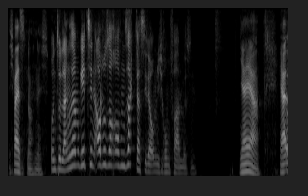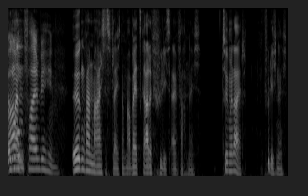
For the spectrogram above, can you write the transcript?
Ich weiß es noch nicht. Und so langsam geht es den Autos auch auf den Sack, dass sie da um dich rumfahren müssen. Ja, ja. Ja, Warum irgendwann, fallen wir hin? irgendwann mache ich das vielleicht nochmal, aber jetzt gerade fühle ich es einfach nicht. Tut mir leid. Fühle ich nicht.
